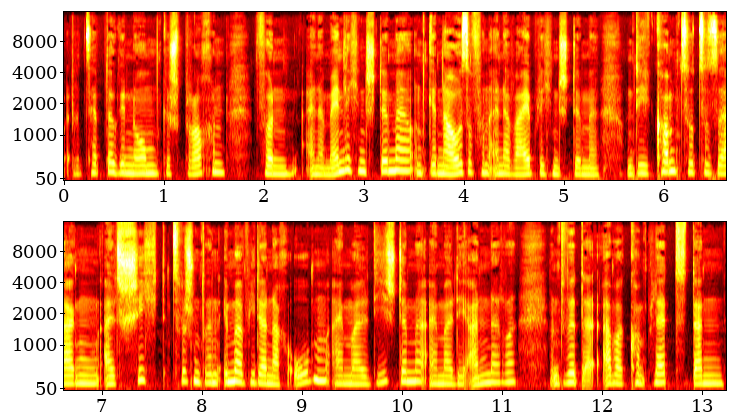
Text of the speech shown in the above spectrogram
Rezeptorgenom gesprochen von einer männlichen Stimme und genauso von einer weiblichen Stimme. Und die kommt sozusagen als Schicht zwischendrin immer wieder nach oben, einmal die Stimme, einmal die andere und wird aber komplett dann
